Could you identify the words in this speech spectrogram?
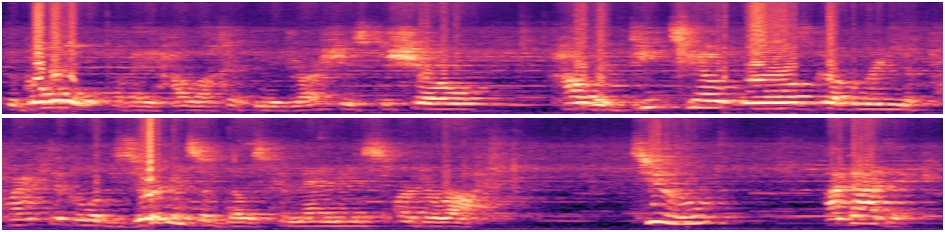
The goal of a halachic midrash is to show how the detailed laws governing the practical observance of those commandments are derived. Two, agadic.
